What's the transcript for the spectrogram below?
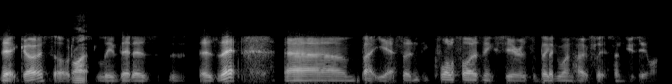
that goes. So I'll right. just leave that as as that. Um, but yeah, so qualifiers next year is the big one. Hopefully, it's in New Zealand.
